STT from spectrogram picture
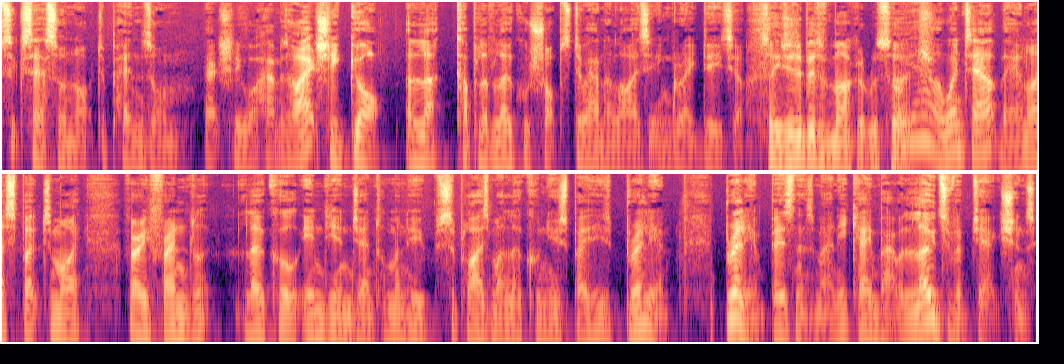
success or not depends on actually what happens. I actually got a lo- couple of local shops to analyse it in great detail. So you did a bit of market research. Oh, yeah, I went out there and I spoke to my very friend, local Indian gentleman who supplies my local newspaper. He's brilliant, brilliant businessman. He came back with loads of objections.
